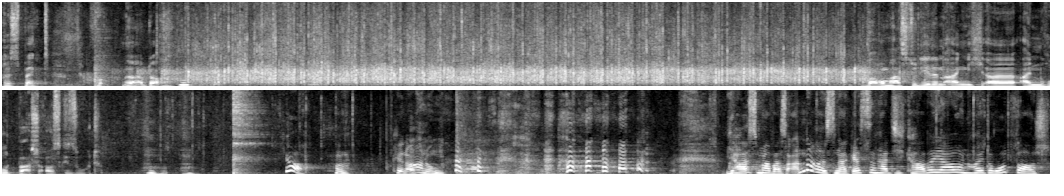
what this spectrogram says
Respekt. Ja, doch. Warum hast du dir denn eigentlich äh, einen Rotbarsch ausgesucht? Ja, keine Ahnung. ja, ist mal was anderes. Na, gestern hatte ich Kabeljau und heute Rotbarsch.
